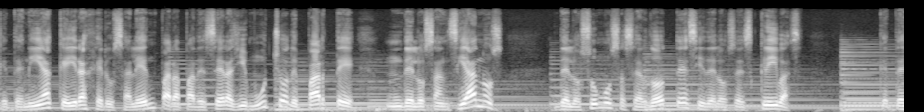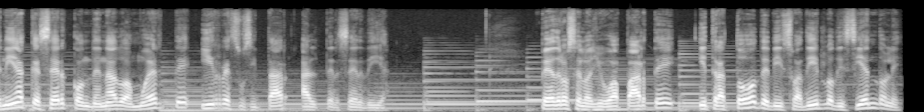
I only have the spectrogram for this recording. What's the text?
que tenía que ir a Jerusalén para padecer allí mucho de parte de los ancianos, de los sumos sacerdotes y de los escribas, que tenía que ser condenado a muerte y resucitar al tercer día. Pedro se lo llevó aparte y trató de disuadirlo diciéndole,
